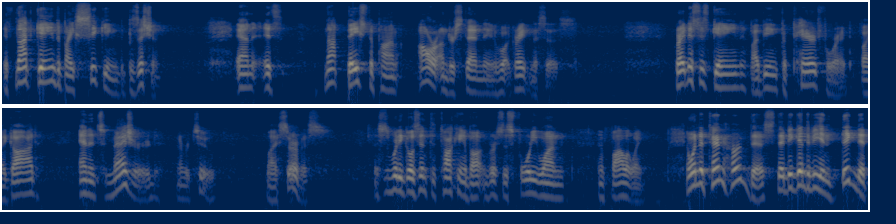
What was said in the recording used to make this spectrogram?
It's not gained by seeking the position. And it's not based upon our understanding of what greatness is. Greatness is gained by being prepared for it by God, and it's measured, number two, by service. This is what he goes into talking about in verses 41 and following. And when the ten heard this, they began to be indignant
